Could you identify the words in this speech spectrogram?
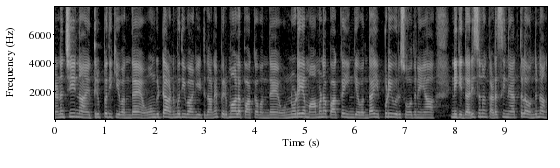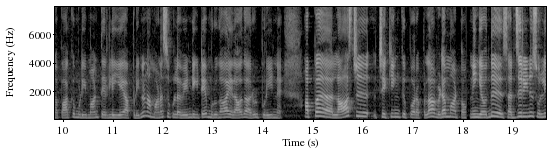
நினச்சி நான் திருப்பதிக்கு வந்தேன். உங்ககிட்ட அனுமதி வாங்கிட்டு தானே பெருமாளை பார்க்க வந்தேன். உன்னுடைய மாமனை பார்க்க இங்கே வந்தால் இப்படி ஒரு சோதனையா? இன்னைக்கு தரிசனம் கடைசி நேரத்தில் வந்து நாங்கள் பார்க்க முடியுமான்னு தெரியலையே அப்படின்னு நான் மனசுக்குள்ளே வேண்டிக்கிட்டே முருகா ஏதாவது அருள் புரியினேன் அப்போ லாஸ்ட்டு செக்கிங்க்கு போகிறப்பெல்லாம் விடமாட்டோம் நீங்கள் வந்து சர்ஜரின்னு சொல்லி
